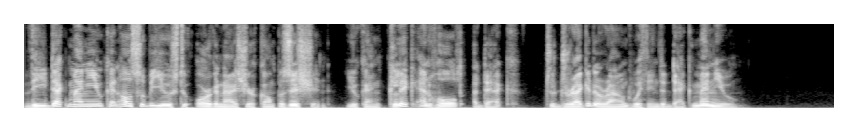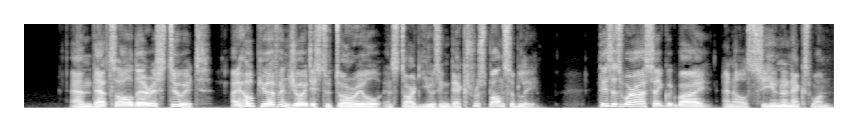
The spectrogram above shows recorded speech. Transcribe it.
The deck menu can also be used to organize your composition. You can click and hold a deck to drag it around within the deck menu. And that's all there is to it. I hope you have enjoyed this tutorial and start using decks responsibly. This is where I say goodbye and I'll see you in the next one.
